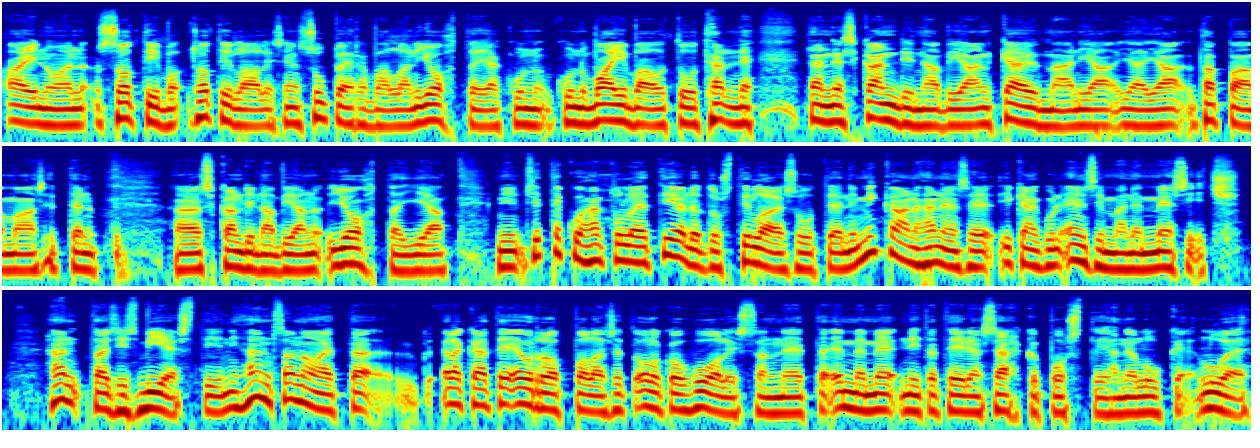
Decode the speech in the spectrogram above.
ainoan sotivo, sotilaallisen supervallan johtaja, kun, kun vaivautuu tänne, tänne Skandinaviaan käymään ja, ja, ja tapaamaan sitten Skandinavian johtajia, niin sitten kun hän tulee tiedotustilaisuuteen, niin mikä on hänen se ikään kuin ensimmäinen message – hän, tai siis viestii, niin hän sanoo, että älkää te eurooppalaiset olko huolissanne, että emme me niitä teidän sähköposteja ne luke, lue.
